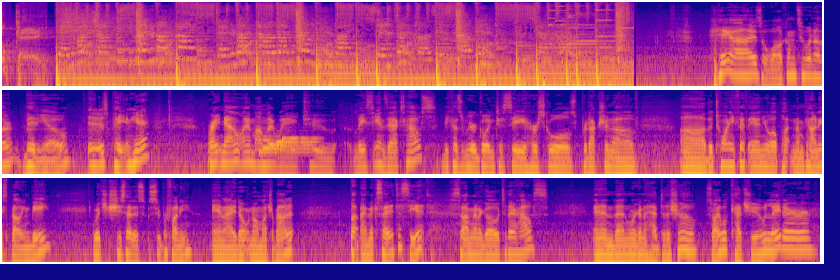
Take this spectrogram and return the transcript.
Okay. Hey guys, welcome to another video. It is Peyton here. Right now I'm on my way to Lacey and Zach's house because we are going to see her school's production of uh, the 25th annual Putnam County Spelling Bee, which she said is super funny and I don't know much about it, but I'm excited to see it. So I'm gonna go to their house and then we're gonna head to the show. So I will catch you later.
